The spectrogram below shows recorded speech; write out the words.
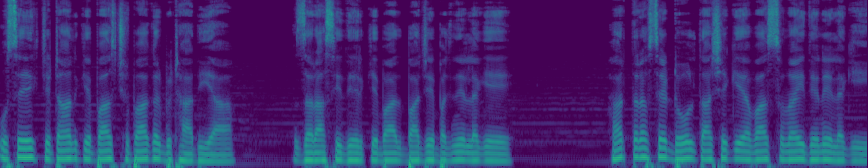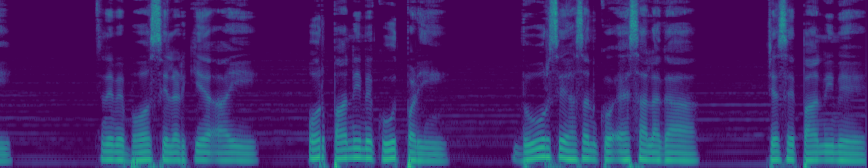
उसे एक चट्टान के पास छुपाकर बिठा दिया। जरा सी देर के बाद बाजे बजने लगे। हर तरफ़ से ढोल ताशे की आवाज़ सुनाई देने लगी। इतने में बहुत सी लड़कियाँ आईं और पानी में कूद पड़ी। दूर से हसन को ऐसा लगा जैसे पानी में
